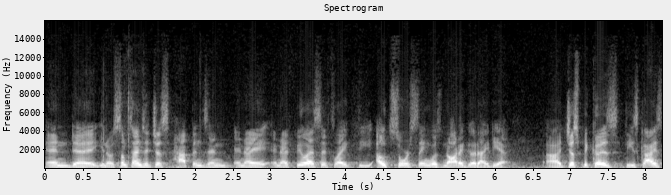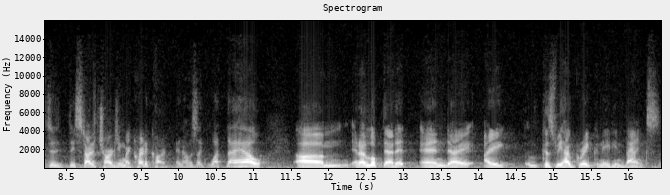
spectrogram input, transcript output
and uh, you know, sometimes it just happens, and, and, I, and I feel as if like the outsourcing was not a good idea. Uh, just because these guys, did, they started charging my credit card. And I was like, what the hell? Um, and I looked at it, and I, I because we have great Canadian banks,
